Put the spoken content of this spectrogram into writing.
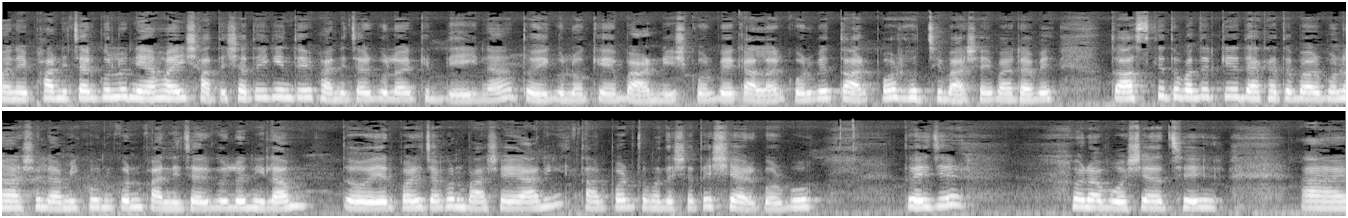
মানে ফার্নিচারগুলো নেওয়া হয়, সাথে সাথেই কিন্তু এই ফার্নিচারগুলো আর কি দেই না। তো এগুলোকে বার্নিশ করবে, কালার করবে, তারপর হচ্ছে বাসায় পাঠাবে। তো আজকে তোমাদেরকে দেখাতে পারব না আসলে আমি কোন কোন ফার্নিচারগুলো নিলাম। তো এরপরে যখন বাসায় আনি, তারপর তোমাদের সাথে শেয়ার করব। তো এই যে ওরা বসে আছে, আর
